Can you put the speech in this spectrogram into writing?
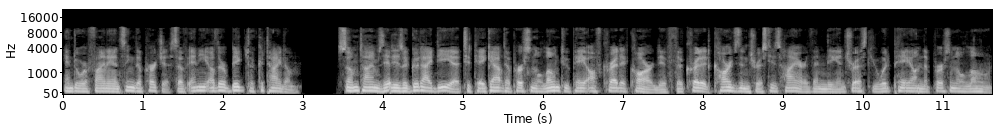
and or financing the purchase of any other big-ticket item. Sometimes it is a good idea to take out a personal loan to pay off credit card if the credit card's interest is higher than the interest you would pay on the personal loan.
